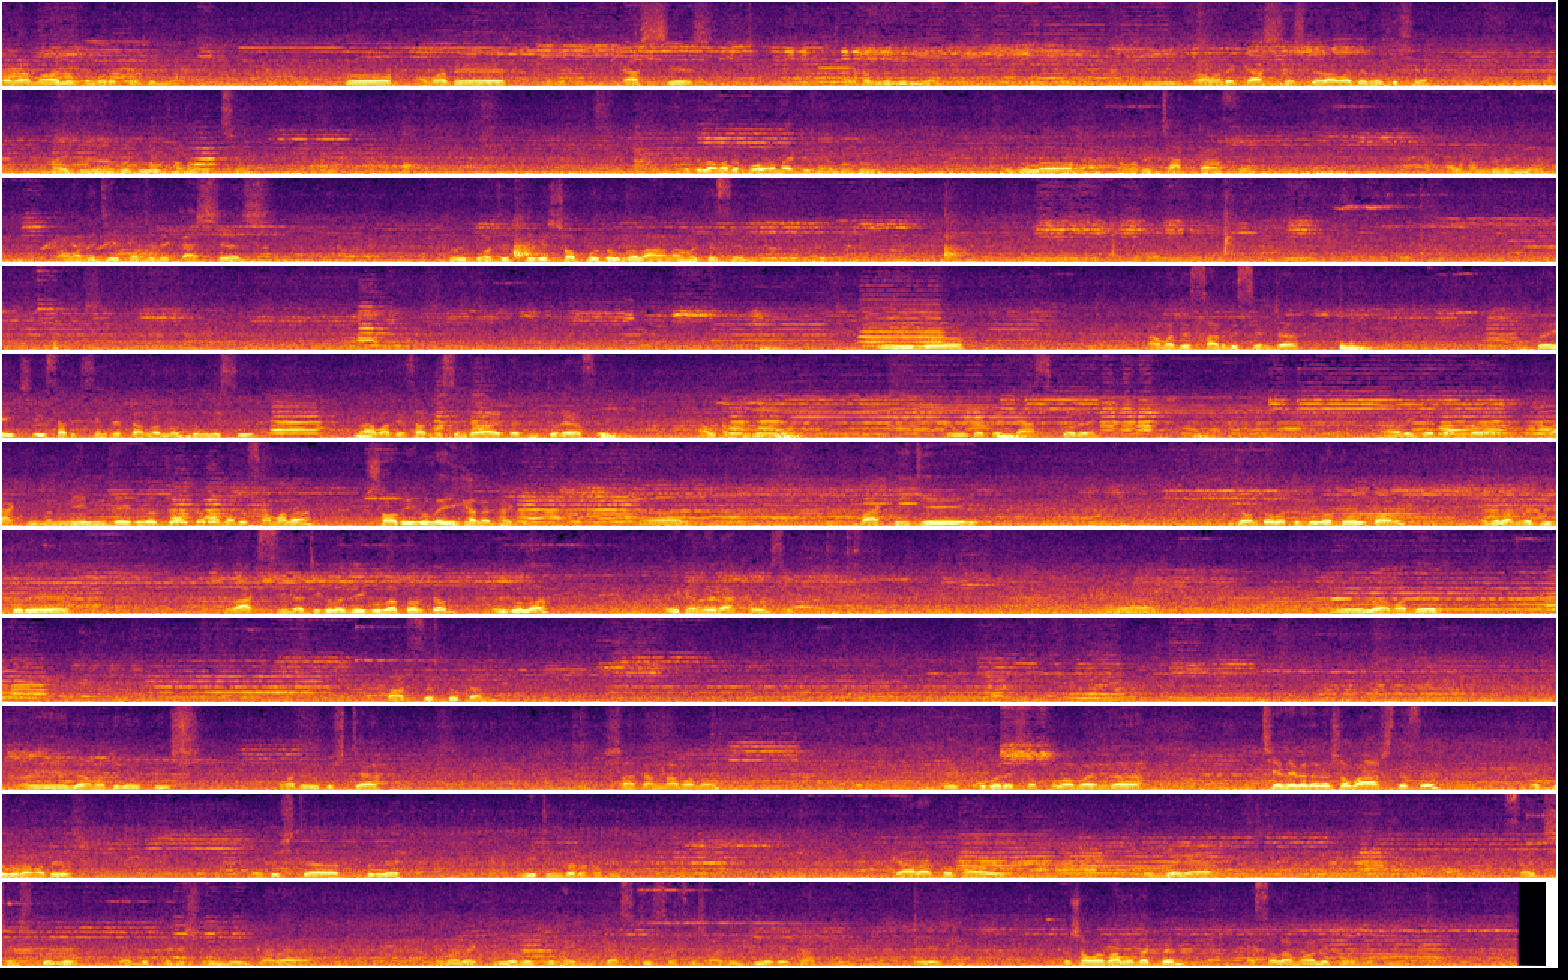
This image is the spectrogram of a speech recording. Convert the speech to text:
আসসালামু আলাইকুম রহমতুল্লাহ। তো আমাদের কাজ শেষ, আলহামদুলিল্লাহ। তো আমাদের কাজ শেষ করে আমাদের অফিসে নাইট্রোজেনের বোতল উঠানো হচ্ছে। এগুলো আমাদের বড় নাইট্রোজেনের বোতল। এগুলো আমাদের চারটা আছে। আলহামদুলিল্লাহ। আমাদের যে প্রজেক্টের কাজ শেষ, তো ওই প্রজেক্ট থেকে সব বোতলগুলো আনা হইতেছে। এই হলো আমাদের সার্ভিস সেন্টার। তো এই এই সার্ভিস সেন্টারটা আমরা নতুন নিছি। তো আমাদের সার্ভিস সেন্টার আরেকটা ভিতরে আছে, আলহামদুলিল্লাহ। তো ওইটাতে কাজ করে। আর এটাতে আমরা রাখি। মানে মেন যেগুলো দরকার আমাদের সামানা, সব এগুলো এইখানে থাকে। আর বাকি যে যন্ত্রপাতিগুলো দরকার, এগুলো আমরা ভিতরে রাখছি। আর যেগুলো রেগুলার দরকার, ওইগুলা এইখানে রাখা হয়েছে। হলো আমাদের পার্সের দোকান। আর এই হলো আমাদের অফিস। আমাদের অফিসটা শাটার নামানো। একটু করে সব আমরা ছেলেবেলারা সব আসতেছে। একটু করে আমাদের অফিসটা খুলে মিটিং করা হবে। কারা কোথাও, কোন জায়গায় সাইজ শেষ করল, তাদের থেকে শুনবে কারা, ওনারা কীভাবে কোথায় কাজ করছে, আজকে সারাদিন কীভাবে কাটলো তো সবাই ভালো থাকবেন। আসসালামু আলাইকুম। রহমতুল্লাহ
